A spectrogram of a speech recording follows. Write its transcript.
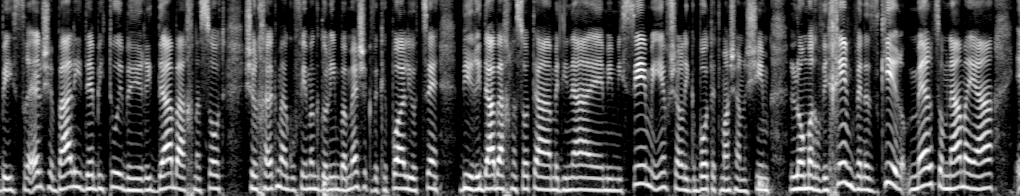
בישראל, שבאה לידי ביטוי בירידה בהכנסות של חלק מהגופים הגדולים במשק, וכפועל יוצא בירידה בהכנסות המדינה ממיסים. אי אפשר לגבות את מה שאנשים לא מרוויחים. ונזכיר, מרץ אמנם היה אה,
